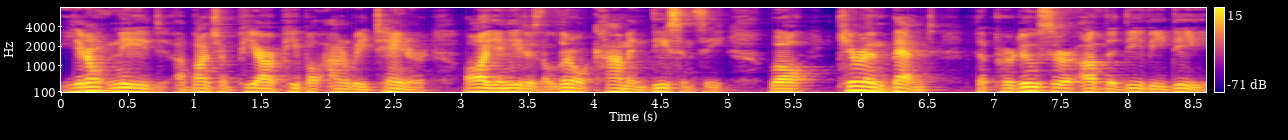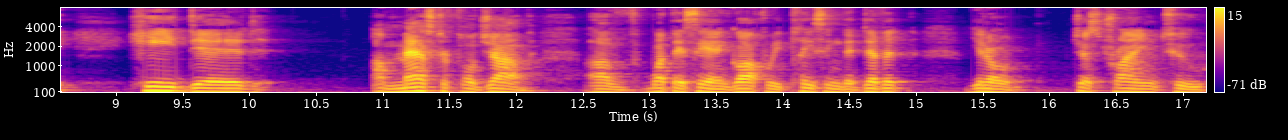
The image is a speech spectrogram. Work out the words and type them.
you don't need a bunch of PR people on retainer. All you need is a little common decency. Well, Kieran Bent, the producer of the DVD, he did a masterful job of what they say in golf, replacing the divot, you know, just trying to.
